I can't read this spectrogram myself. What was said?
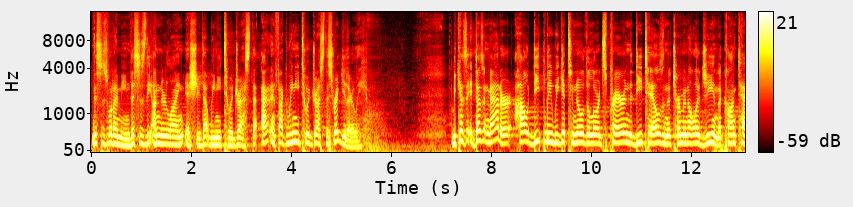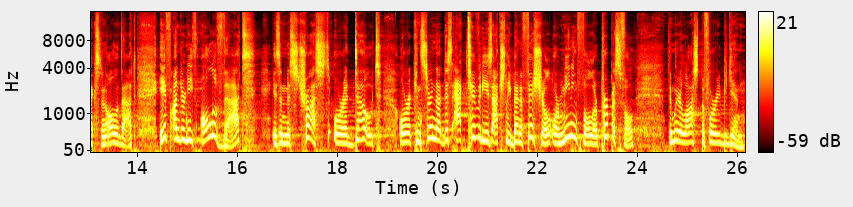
This is what I mean. This is the underlying issue that we need to address. That, uh, in fact, we need to address this regularly. Because it doesn't matter how deeply we get to know the Lord's Prayer and the details and the terminology and the context and all of that. If underneath all of that is a mistrust or a doubt or a concern that this activity is actually beneficial or meaningful or purposeful, then we are lost before we begin.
